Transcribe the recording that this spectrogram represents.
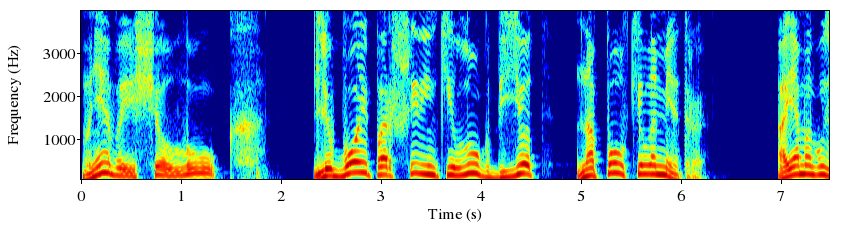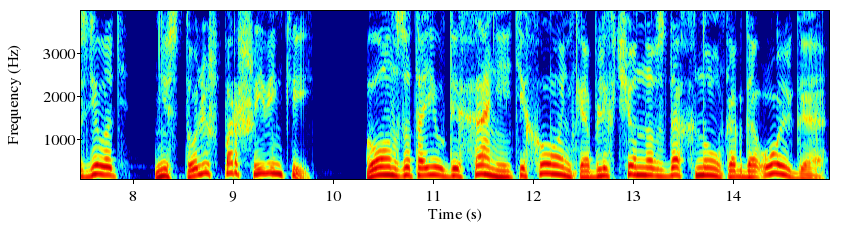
Мне бы еще лук. Любой паршивенький лук бьет на полкилометра. А я могу сделать не столь уж паршивенький. Он затаил дыхание и тихонько, облегченно вздохнул, когда Ольга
